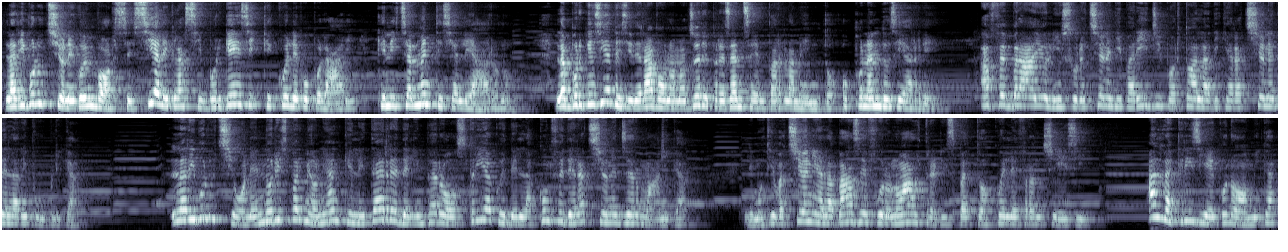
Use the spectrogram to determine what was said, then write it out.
la rivoluzione coinvolse sia le classi borghesi che quelle popolari, che inizialmente si allearono. La borghesia desiderava una maggiore presenza in Parlamento, opponendosi al re. A febbraio l'insurrezione di Parigi portò alla dichiarazione della Repubblica. La rivoluzione non risparmiò neanche le terre dell'impero austriaco e della Confederazione germanica. Le motivazioni alla base furono altre rispetto a quelle francesi. Alla crisi economica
